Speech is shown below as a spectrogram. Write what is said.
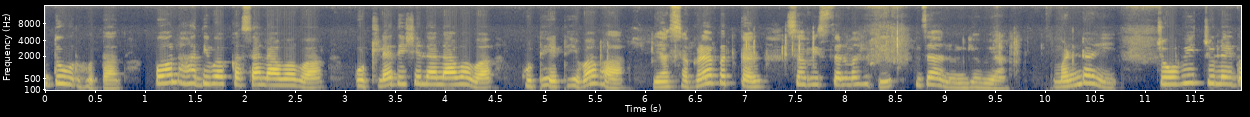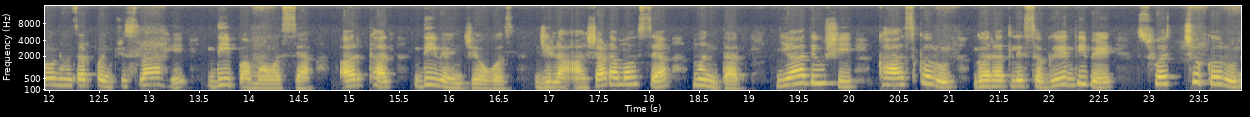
दूर होतात. पण हा दिवा कसा लावावा? कुठल्या दिशेला लावावा? कुठे ठेवावा? या सगळ्याबद्दल सविस्तर माहिती जाणून घेऊया. मंडळी चोवीस जुलै दोन हजार पंचवीसला आहे दीप अमावस्या अर्थात दिव्यांची अवस जिला आषाढ अमावस्या म्हणतात. या दिवशी खास करून घरातले सगळे दिवे स्वच्छ करून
